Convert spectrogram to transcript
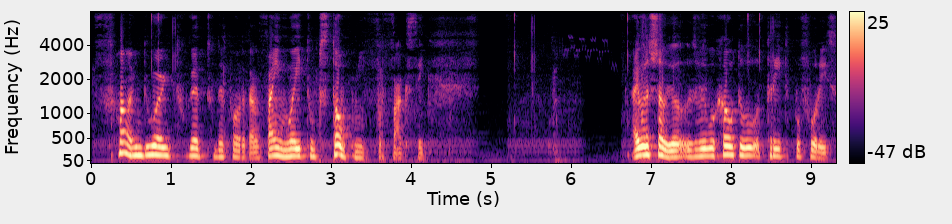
Find way to get to the portal. Find way to stop me, for fuck's sake. I will show you how to treat Pufuris.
